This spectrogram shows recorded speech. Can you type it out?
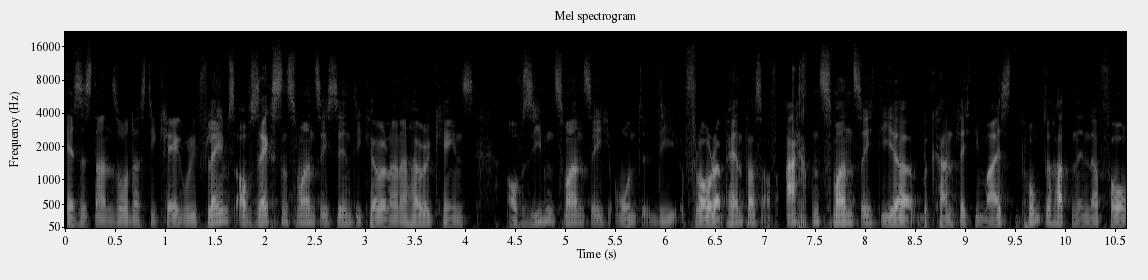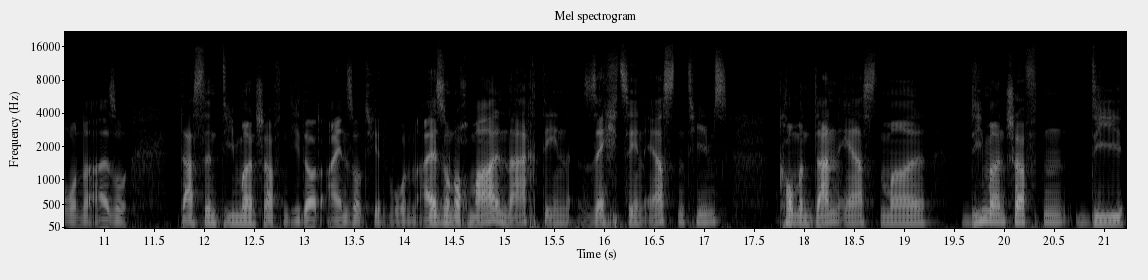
ist es dann so, dass die Calgary Flames auf 26 sind, die Carolina Hurricanes auf 27 und die Florida Panthers auf 28, die ja bekanntlich die meisten Punkte hatten in der Vorrunde. Also das sind die Mannschaften, die dort einsortiert wurden. Also nochmal, nach den 16 ersten Teams kommen dann erstmal die Mannschaften, die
